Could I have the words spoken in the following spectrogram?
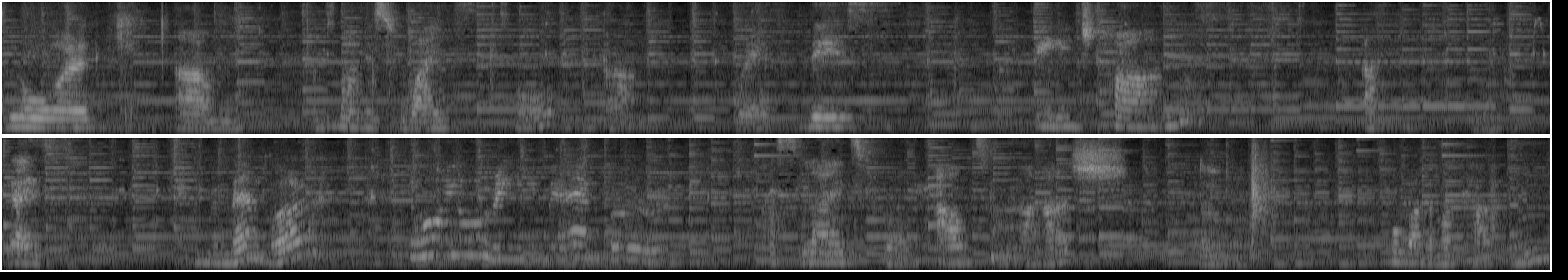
vlog. Um, I'm just on this white top um, with this beige pants. Um, guys, remember, do you remember the slides from out Outlash? Um, over the McCartney.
